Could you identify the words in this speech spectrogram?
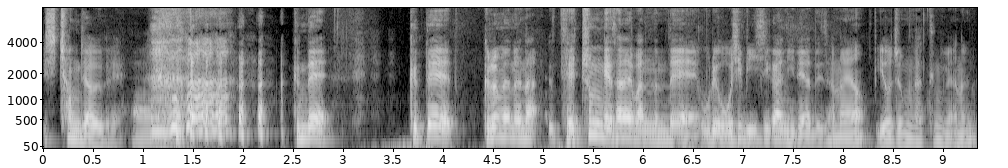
시청자 의회. 아, 근데 그때 그러면은 하- 대충 계산해 봤는데 우리 52시간 일해야 되잖아요. 요즘 같으면은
